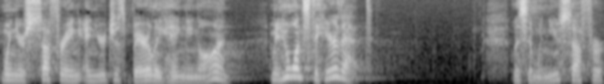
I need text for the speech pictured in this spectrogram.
when you're suffering and you're just barely hanging on? I mean, who wants to hear that? Listen, when you suffer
